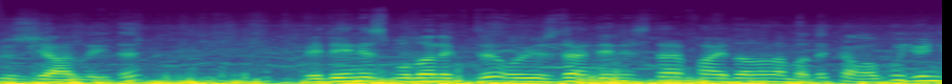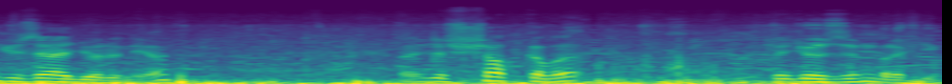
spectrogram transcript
rüzgarlıydı. Ve deniz bulanıktı. O yüzden denizden faydalanamadık ama bugün güzel görünüyor. Önce şu şapkamı ve gözlüğümü bırakayım.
